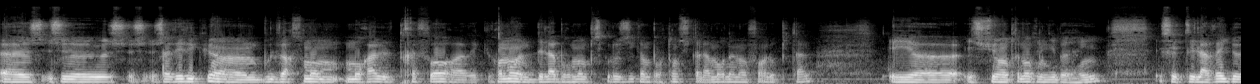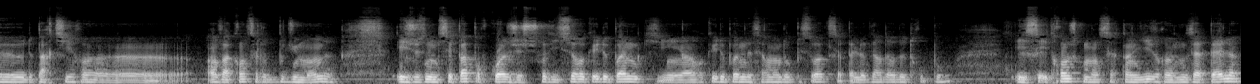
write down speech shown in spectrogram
Euh, J'avais vécu un bouleversement moral très fort avec vraiment un délabrement psychologique important suite à la mort d'un enfant à l'hôpital. Et, euh, et je suis entré dans une librairie. C'était la veille de, de partir euh, en vacances à l'autre bout du monde. Et je ne sais pas pourquoi j'ai choisi ce recueil de poèmes, qui est un recueil de poèmes de Fernando Pessoa qui s'appelle Le gardeur de troupeau. Et c'est étrange comment certains livres nous appellent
